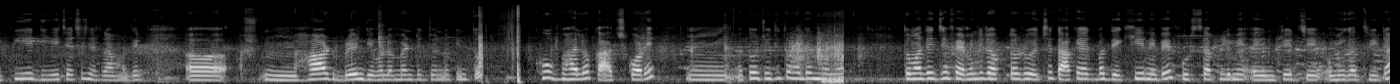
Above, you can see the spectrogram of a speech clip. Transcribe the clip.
ইপিএ ডিএইচ আছে, সেটা আমাদের হার্ট ব্রেন ডেভেলপমেন্টের জন্য কিন্তু খুব ভালো কাজ করে। তো যদি তোমাদের মনে, তোমাদের যে ফ্যামিলি ডক্টর রয়েছে, তাকে একবার দেখিয়ে নেবে ফুড সাপ্লিমেন্টের যে ওমেগা থ্রিটা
